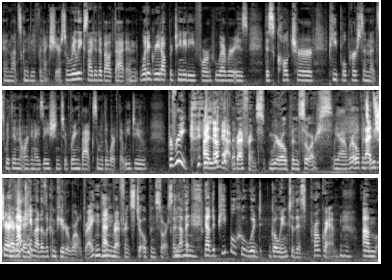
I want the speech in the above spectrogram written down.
and that's going to be for next year. So really excited about that, and what a great opportunity for whoever is this culture people person that's within the organization to bring back some of the work that we do for free. I love that reference. We're open source. yeah, we're open, so we share and everything. that came out of the computer world, right? Mm-hmm. That reference to open source. I love it. Mm-hmm. Now, the people who would go into this program, mm-hmm. um, a-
